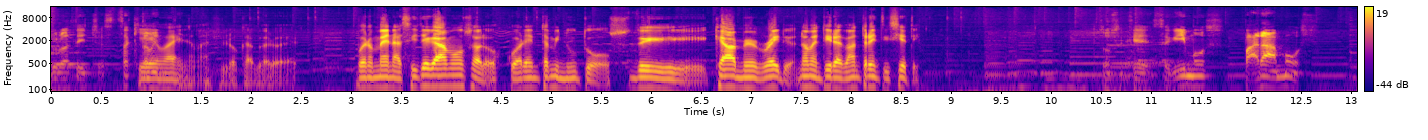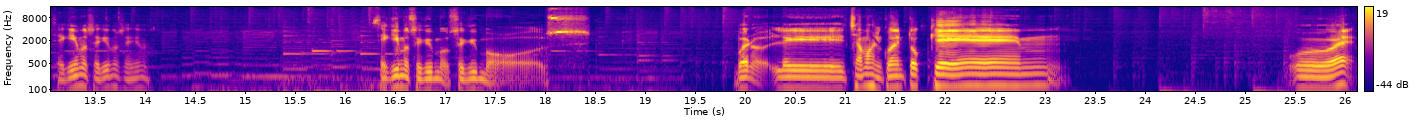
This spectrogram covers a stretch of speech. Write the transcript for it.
Tú lo has dicho, Qué exactamente. vaina más loca, pero Bueno, men, así llegamos a los 40 minutos de Camera Radio. No, mentira, van 37. Seguimos, paramos. Seguimos, seguimos, seguimos. Seguimos, seguimos, seguimos. Bueno, le echamos el cuento que... mm, ue-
